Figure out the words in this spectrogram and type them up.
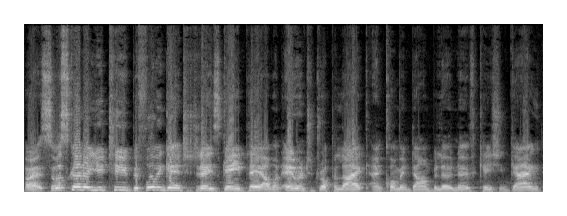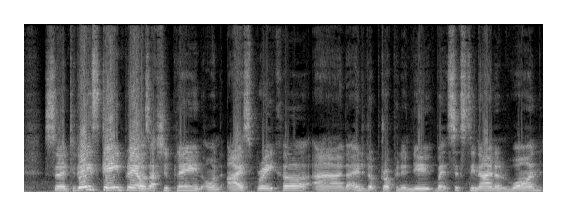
Alright, so what's going on YouTube? Before we get into today's gameplay, I want everyone to drop a like and comment down below notification gang. So in today's gameplay, I was actually playing on Icebreaker and I ended up dropping a new, went 69 and 1.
